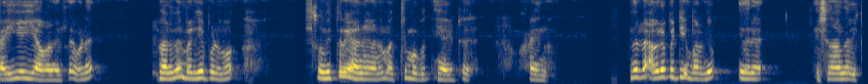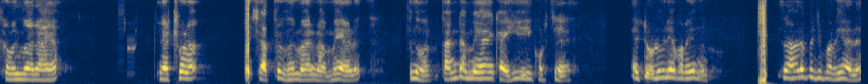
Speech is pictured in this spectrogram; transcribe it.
കൈ കൈയ്യ പറഞ്ഞിട്ട് ഇവിടെ ഭരതൻ പരിചയപ്പെടുമ്പോൾ സുമിത്രയാണ് മധ്യമപത്നിയായിട്ട് പറയുന്നത്. എന്നിട്ട് അവരെ പറ്റിയും പറഞ്ഞു ഇവർ വിശ്വനാഥ വിക്രമന്മാരായ ലക്ഷ്മണ ശത്രുഘ്നന്മാരുടെ അമ്മയാണ് എന്ന് പറഞ്ഞു. തന്റെ അമ്മയായ കൈ കുറച്ച് ഏറ്റവും ഒടുവിലേ പറയുന്നുണ്ട്. ഇത് അവരെ പറ്റി പറയാണ്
